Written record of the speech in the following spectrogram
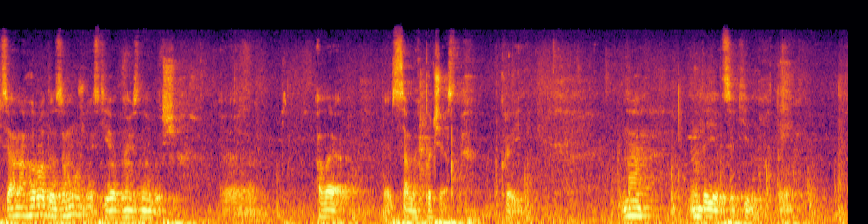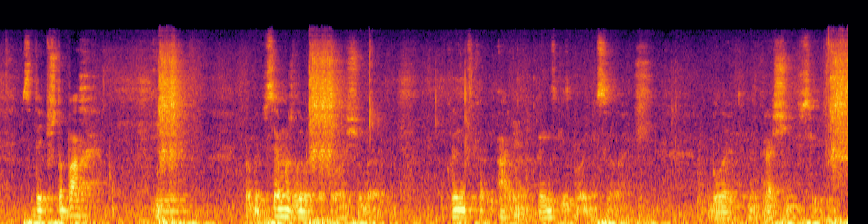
ця нагорода за мужність є одною з найвищих, Е, але з самих почесних в Україні. Вона надається тим, хто сидить в штабах і робить все можливе для того, щоб українська армія, українські збройні сили були найкращими в світі.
